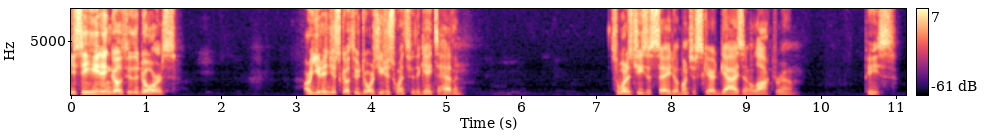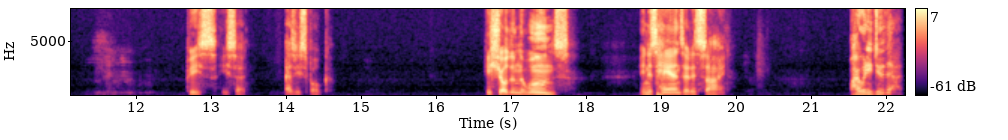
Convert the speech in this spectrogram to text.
You see, he didn't go through the doors, or you didn't just go through doors, you just went through the gates of heaven. So, what does Jesus say to a bunch of scared guys in a locked room? Peace. Peace, he said as he spoke. He showed them the wounds in his hands at his side. Why would he do that?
